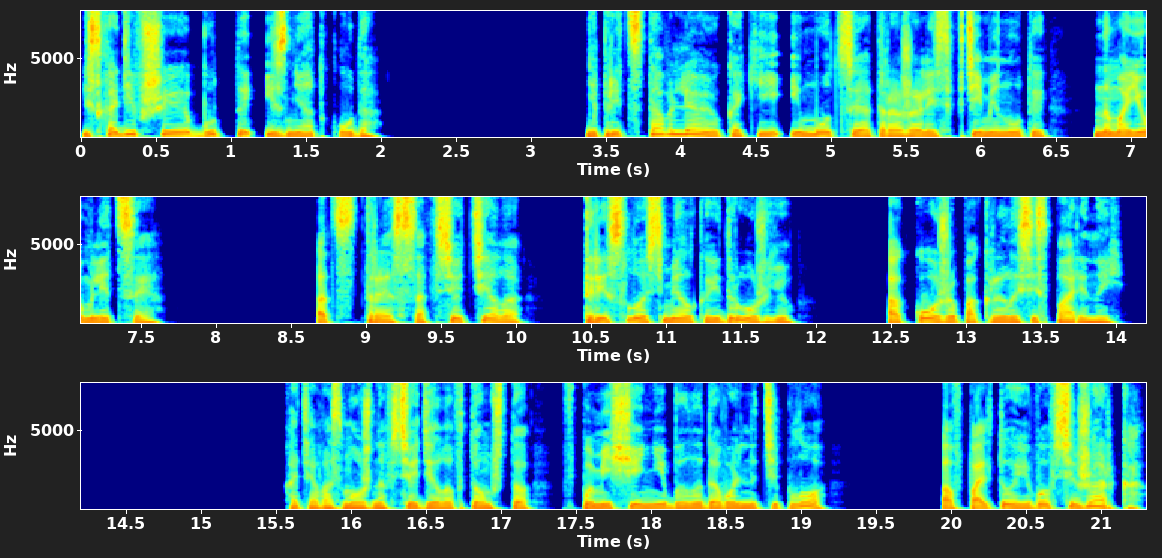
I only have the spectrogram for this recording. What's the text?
исходившие будто из ниоткуда. Не представляю, какие эмоции отражались в те минуты на моем лице. От стресса все тело тряслось мелкой дрожью, а кожа покрылась испариной. Хотя, возможно, все дело в том, что в помещении было довольно тепло, а в пальто и вовсе жарко.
